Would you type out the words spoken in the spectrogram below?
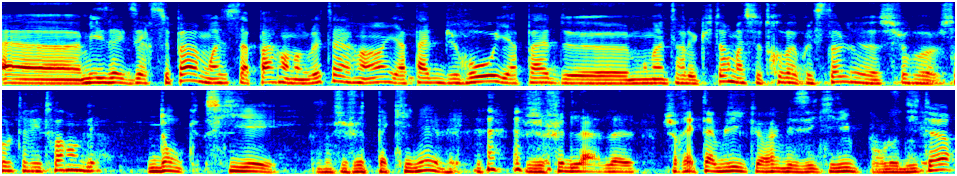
Euh, mais ils n'exercent pas. Moi, ça part en Angleterre. hein. Il n'y a pas de bureau, il n'y a pas de mon interlocuteur. Moi, se trouve à Bristol euh, sur euh, sur le territoire anglais. Donc, ce qui est, je vais te taquiner, mais je fais de la, la- je rétablis quand même les équilibres pour l'auditeur.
